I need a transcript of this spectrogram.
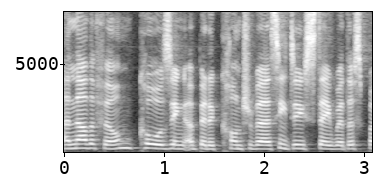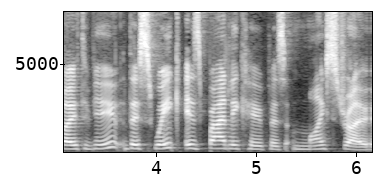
Another film causing a bit of controversy. Do stay with us, both of you. This week is Bradley Cooper's Maestro.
